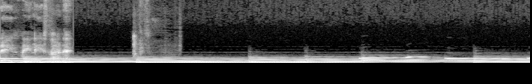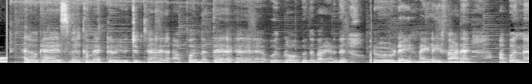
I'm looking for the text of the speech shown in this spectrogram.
ഡേ ഇൻ മൈ ലൈഫാണ് hello guys welcome back to YouTube channel അപ്പോൾ ഇന്നത്തെ ഒരു വ്ളോഗ് എന്ന് പറയുന്നത് ഒരു ഡേ ഇൻ മൈ ലൈഫാണ് അപ്പോൾ ഇന്ന്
